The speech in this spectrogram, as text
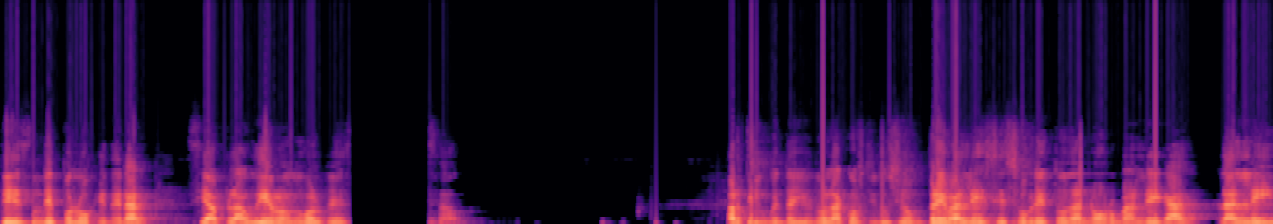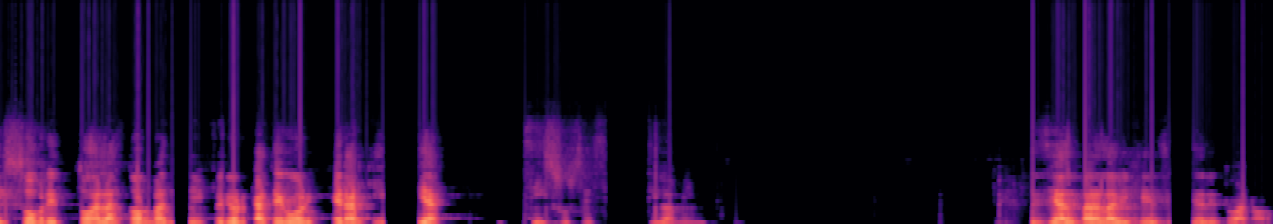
Desde donde por lo general se aplaudieron los golpes de Estado. Artículo 51. La Constitución prevalece sobre toda norma legal, la ley sobre todas las normas de inferior categoría, jerarquía, así sucesivamente. Esencial para la vigencia de toda norma.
